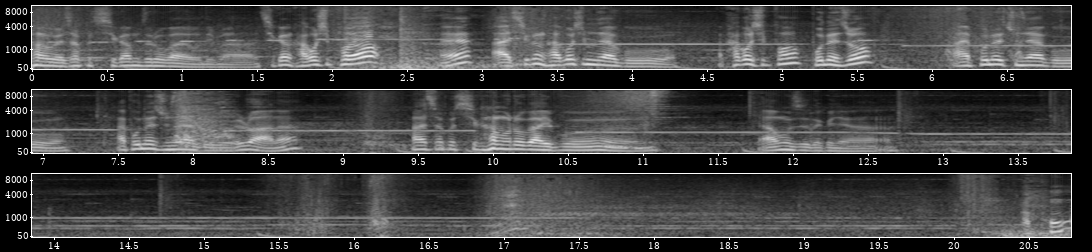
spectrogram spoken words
아, 왜 자꾸 지감 들어가요, 니마. 지감 가고 싶어요? 에? 아, 지금 가고 싶냐고. 아, 가고 싶어? 보내줘? 아, 보내주냐고. 아, 보내주냐고. 일로 안 와? 아, 자꾸 지감으로 가, 이분. 야무지네, 그냥. 아퐁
